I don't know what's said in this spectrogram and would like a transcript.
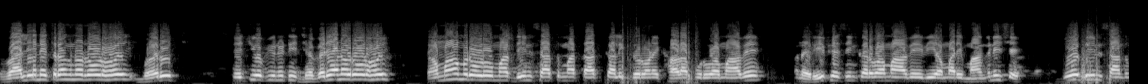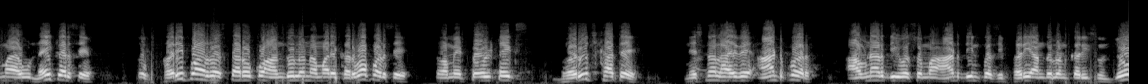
વાલી અને ત્રંગનો રોડ હોય, ભરૂચ સ્ટેચ્યુ ઓફ યુનિટી ઝઘડિયાનો રોડ હોય, તમામ રોડોમાં દિન સાતમાં તાત્કાલિક ધોરણે ખાડા પૂરવામાં આવે અને રિફેસિંગ કરવામાં આવે એવી અમારી માંગણી છે. જો દિન સાતમાં એવું નહીં કરશે, તો ફરી પણ રસ્તા રોકો આંદોલન અમારે કરવા પડશે. તો અમે ટોલ ટેક્સ ભરૂચ ખાતે નેશનલ હાઈવે આઠ પર આવનાર દિવસોમાં આઠ દિન પછી ફરી આંદોલન કરીશું. જો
